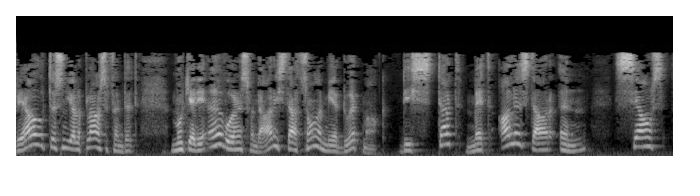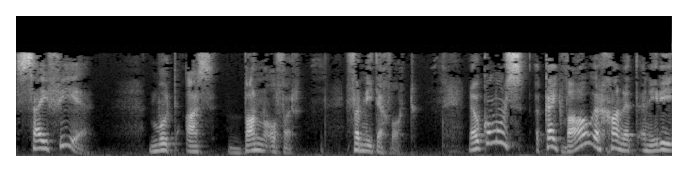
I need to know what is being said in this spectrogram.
wel tussen julle plase vind dit, moet jy die inwoners van daardie stad sonder meer doodmaak. Die stad met alles daarin, selfs sy vee, moet as banoffer vernietig word. Nou kom ons kyk waaroor gaan dit in hierdie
